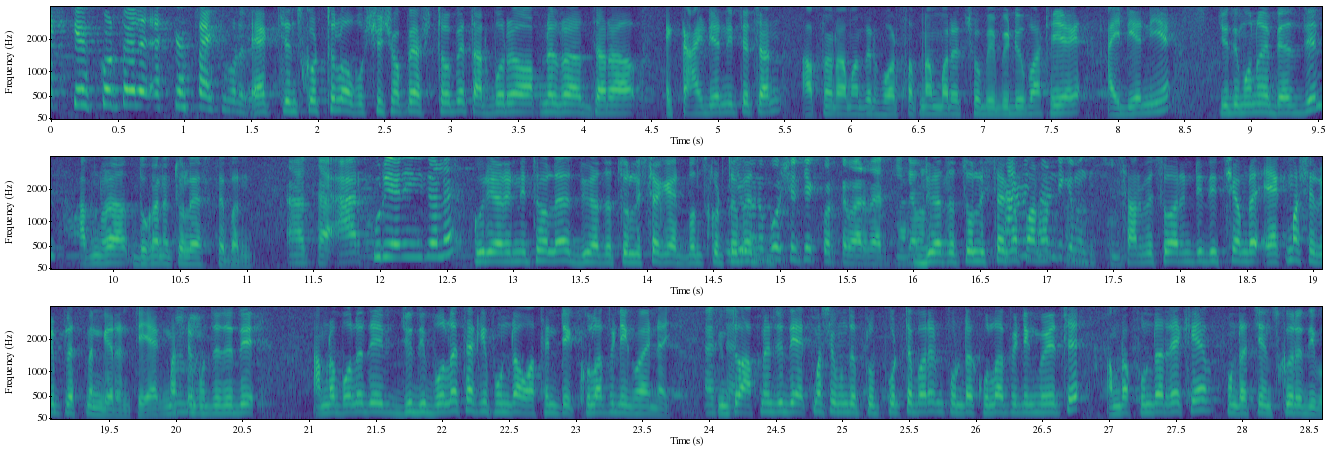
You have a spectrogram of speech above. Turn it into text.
এক্সচেঞ্জ করতে হলে এক্সচেঞ্জটা একটু বলে। এক্সচেঞ্জ করতে হলে অবশ্যই শপে আসতে হবে। তারপরেও আপনারা যারা একটা আইডিয়া নিতে চান আপনারা আমাদের হোয়াটসঅ্যাপ নাম্বারে ছবি ভিডিও পাঠিয়ে আইডিয়া নিয়ে যদি মনে হয় বেস্ট ডিল আপনারা দোকানে চলে আসতে পারেন। আচ্ছা আর কুরিয়ারে নিতে হলে? কুরিয়ারে নিতে হলে দুই হাজার চল্লিশ টাকা অ্যাডভান্স করতে হবে। বসে চেক করতে পারবে আর কি দুই হাজার চল্লিশ টাকা? সার্ভিস ওয়ারেন্টি দিচ্ছি আমরা এক মাসের রিপ্লেসমেন্ট গ্যারান্টি এক মাসের মধ্যে যদি আমরা বলে দিই যদি বলে থাকি ফোনটা অথেন্টিক খোলা ফিটিং হয় নাই। আচ্ছা। কিন্তু আপনি যদি এক মাসের মধ্যে প্রুভ করতে পারেন ফোনটা খোলা ফিটিং হয়েছে আমরা ফোনটা রেখে ফোনটা চেঞ্জ করে দিব।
